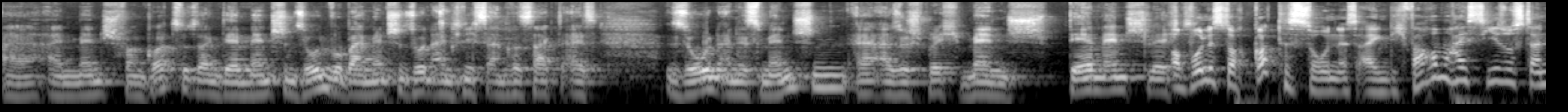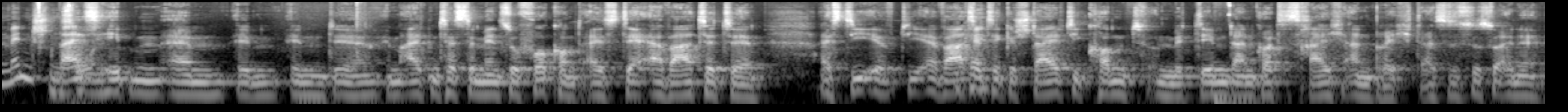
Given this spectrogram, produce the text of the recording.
äh, ein Mensch von Gott sozusagen, der Menschensohn, wobei Menschensohn eigentlich nichts anderes sagt als Sohn eines Menschen, äh, also sprich Mensch, der Mensch schlecht. Obwohl es doch Gottes Sohn ist eigentlich. Warum heißt Jesus dann Menschensohn? Weil es eben ähm, im, der, im Alten Testament so vorkommt, als der erwartete, als die, die erwartete Okay. Gestalt, die kommt und mit dem dann Gottes Reich anbricht. Also es ist so eine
